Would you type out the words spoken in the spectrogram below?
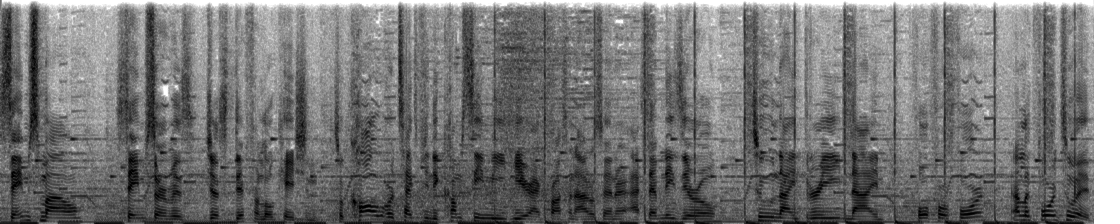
Same smile, same service, just different location. So call or text me to come see me here at Crosstown Auto Center at 780-293-9444 and I look forward to it.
